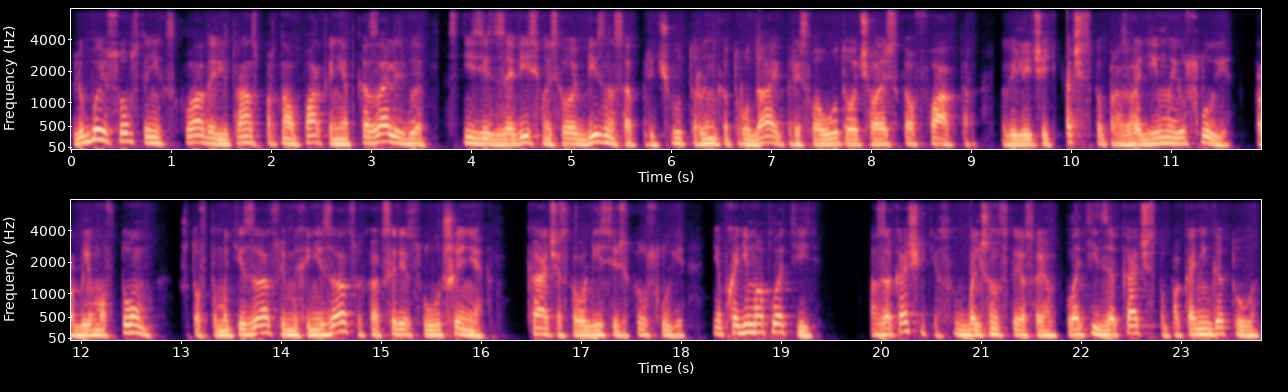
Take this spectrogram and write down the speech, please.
любой собственник склада или транспортного парка не отказались бы снизить зависимость своего бизнеса от причуд рынка труда и пресловутого человеческого фактора, увеличить качество производимой услуги. Проблема в том, что автоматизацию и механизацию как средство улучшения качества логистической услуги необходимо оплатить. А заказчики в большинстве своем платить за качество пока не готовы.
